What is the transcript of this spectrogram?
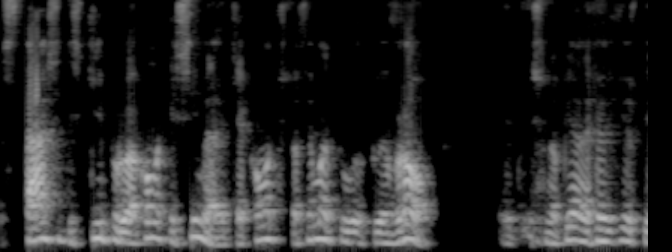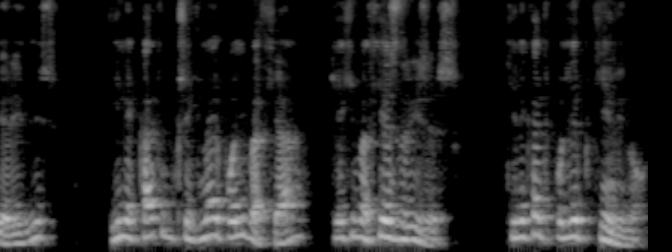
στάση της Κύπρου ακόμα και σήμερα και ακόμα και στο θέμα του, του ευρώ, ε, στην οποία αναφέρει ο κ. Πιερίδης, είναι κάτι που ξεκινάει πολύ βαθιά και έχει βαθιές ρίζες. Και είναι κάτι πολύ επικίνδυνο.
